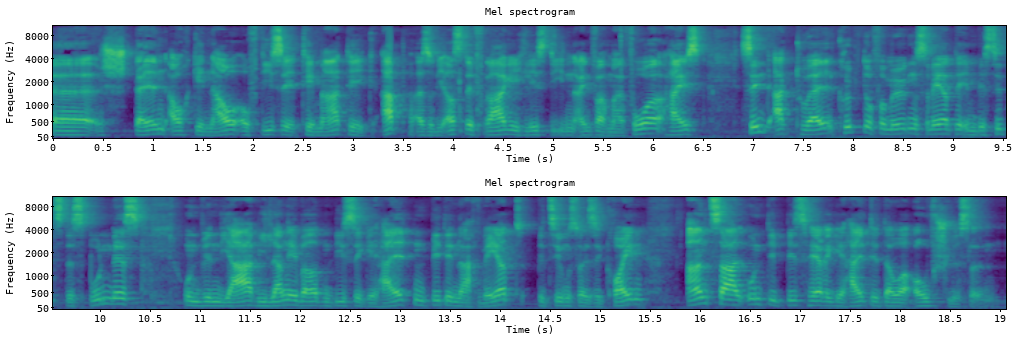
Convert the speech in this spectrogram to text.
äh, stellen auch genau auf diese Thematik ab. Also die erste Frage, ich lese die Ihnen einfach mal vor, heißt, sind aktuell Kryptovermögenswerte im Besitz des Bundes? Und wenn ja, wie lange werden diese gehalten? Bitte nach Wert bzw. Coin, Anzahl und die bisherige Haltedauer aufschlüsseln.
